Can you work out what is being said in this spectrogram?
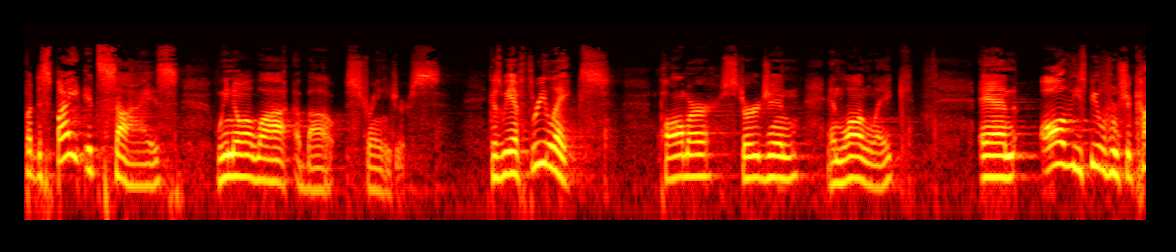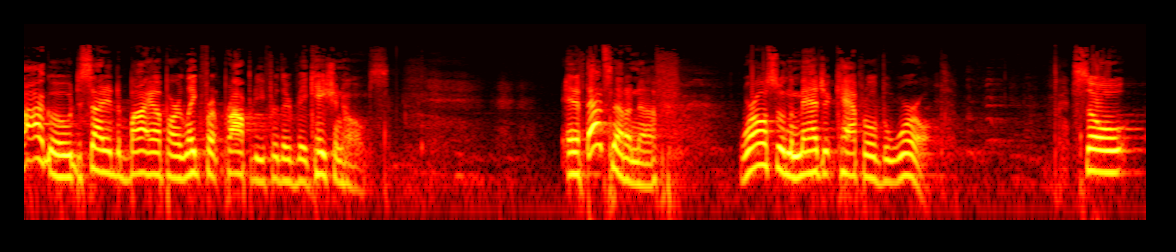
But despite its size, we know a lot about strangers. Because we have three lakes Palmer, Sturgeon, and Long Lake. And all these people from Chicago decided to buy up our lakefront property for their vacation homes. And if that's not enough, we're also in the magic capital of the world. So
